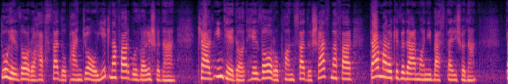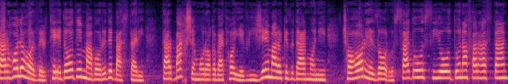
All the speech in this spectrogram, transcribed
2751 نفر گزارش شدند که از این تعداد 1560 نفر در مراکز درمانی بستری شدند. در حال حاضر تعداد موارد بستری در بخش مراقبت های ویژه مراکز درمانی 4132 نفر هستند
